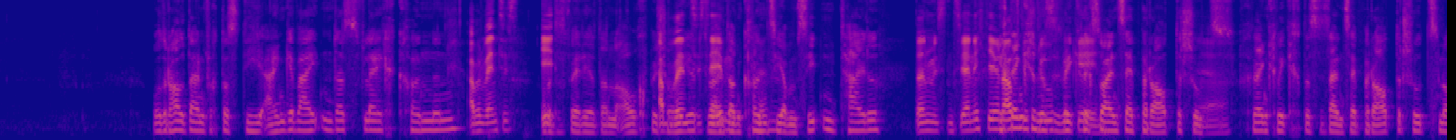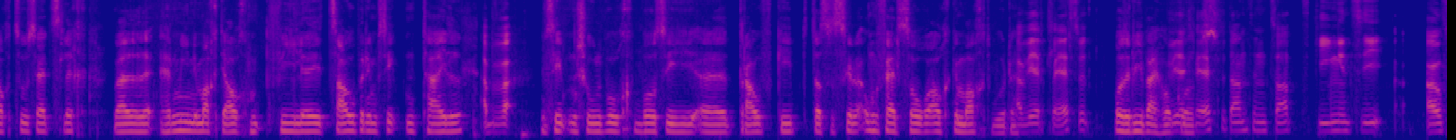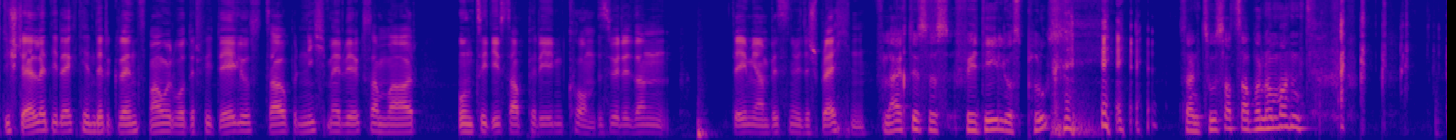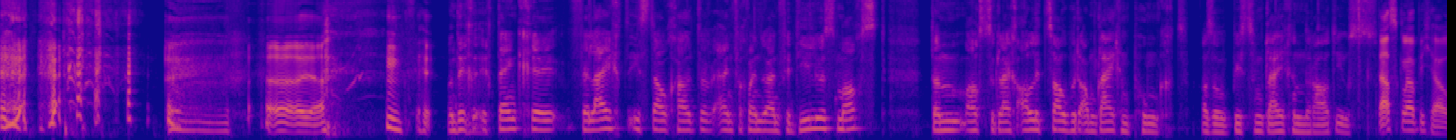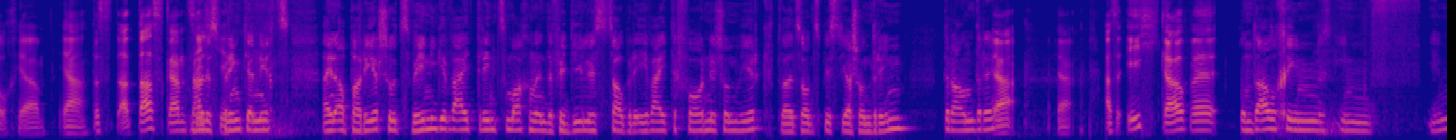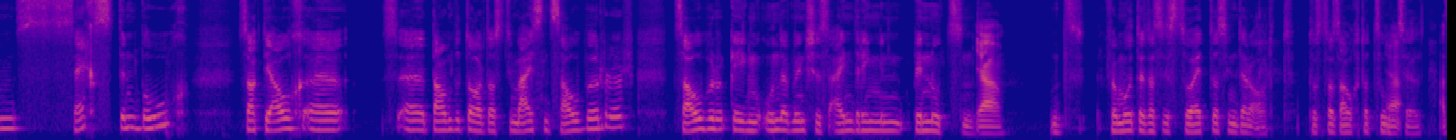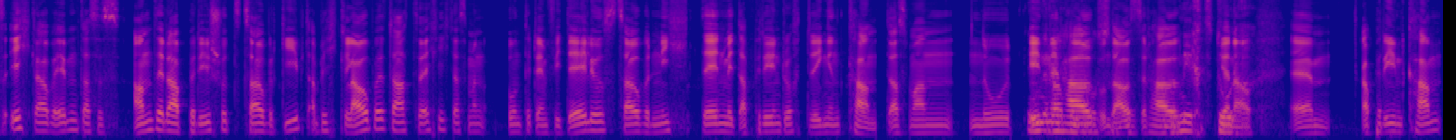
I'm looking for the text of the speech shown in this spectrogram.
Oder halt einfach, dass die Eingeweihten das vielleicht können. Aber wenn sie es... Das wäre ja dann auch bescheuert, weil dann können sie am siebten Teil... Dann müssen sie ja nicht eben Ich denke, das ist wirklich gehen. so ein separater Schutz. Ja. Ich denke wirklich, das ist ein separater Schutz noch zusätzlich, weil Hermine macht ja auch viele Zauber im siebten Teil. Aber im siebten Schulbuch, wo sie äh, drauf gibt, dass es ungefähr so auch gemacht wurde. Aber wie erklärst du, Oder wie bei Hogwarts. Wie erklärst du dann den Satz, gingen sie auf die Stelle direkt hinter der Grenzmauer, wo der Fidelius-Zauber nicht mehr wirksam war und sie dies apparieren konnten. Das würde dann dem ja ein bisschen widersprechen. Vielleicht ist es Fidelius Plus. Sein Zusatzabonnement. uh, ja. und ich, ich denke, vielleicht ist auch halt einfach, wenn du ein Fidelius machst, dann machst du gleich alle Zauber am gleichen Punkt. Also bis zum gleichen Radius. Das glaube ich auch, ja. Ja, das, das ganz Weil es bringt ja nichts, einen Apparierschutz weniger weit drin zu machen, wenn der Fidelius-Zauber eh weiter vorne schon wirkt, weil sonst bist du ja schon drin, der andere. Ja, ja. Also ich glaube... Und auch im, im, im sechsten Buch sagt ja auch... Äh, äh, Dumbledore, dass die meisten Zauberer Zauber gegen unerwünschtes Eindringen benutzen. Ja. Und ich vermute, das ist so etwas in der Art, dass das auch dazu ja. zählt. Also ich glaube eben, dass es andere Apparierschutzzauber gibt, aber ich glaube tatsächlich, dass man unter dem Fidelius-Zauber nicht den mit Apparieren durchdringen kann. Dass man nur innerhalb, innerhalb und außerhalb, und nicht durch. genau, ähm, apparieren kann.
